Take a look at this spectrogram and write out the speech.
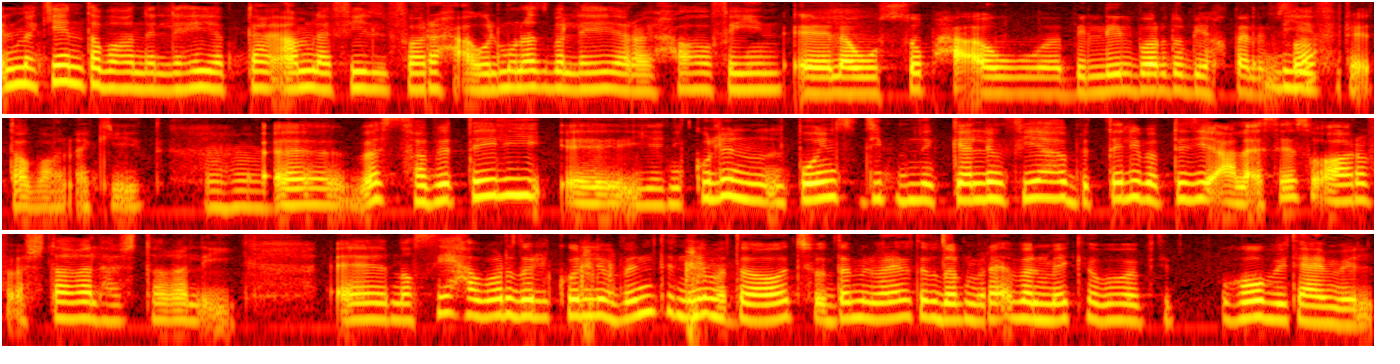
المكان طبعا اللي هي بتاع عاملة فيه الفرح أو المناسبة اللي هي رايحاها فين؟ آه، لو الصبح أو بالليل برضو بيختلف صح؟ بيفرق طبعا أكيد. آه بس فبالتالي آه يعني كل ال points دي بنتكلم فيها بالتالي ببتدي على أساسه أعرف أشتغل هشتغل إيه. آه نصيحة برضو لكل بنت إن هي ما تقعدش قدام المراية وتفضل مراقبة الميك اب وهو وهو بيتعمل.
